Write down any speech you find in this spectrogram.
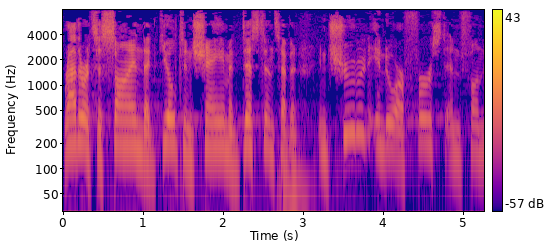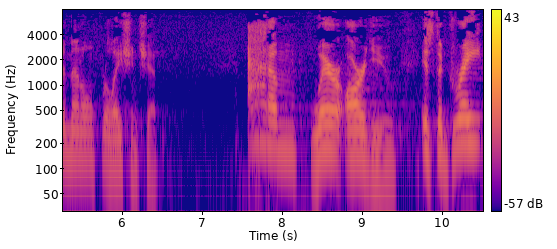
Rather, it's a sign that guilt and shame and distance have intruded into our first and fundamental relationship. Adam, where are you? is the great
